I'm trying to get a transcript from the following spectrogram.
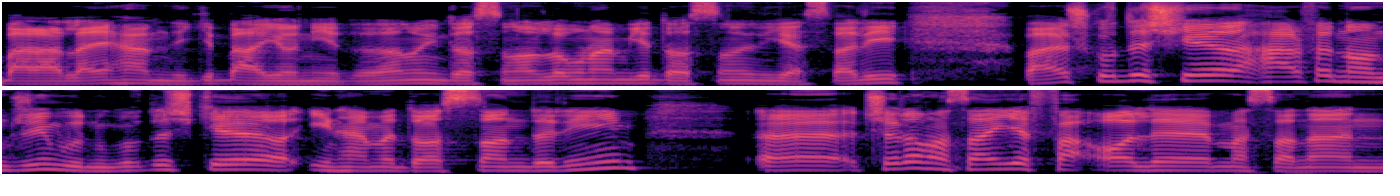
بر علیه هم دیگه بیانیه دادن و این داستان. حالا اونم یه داستان دیگه است. ولی برش گفتش که حرف نامجویی بود. میگفتش که این همه داستان داریم چرا مثلا یه فعال مثلا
